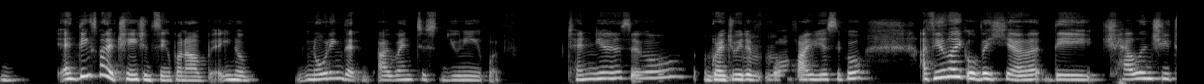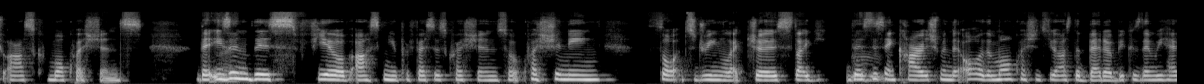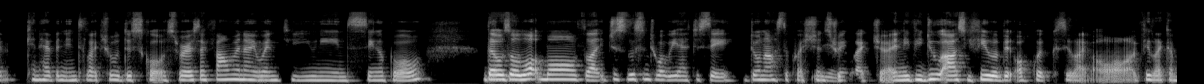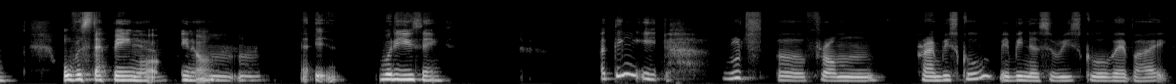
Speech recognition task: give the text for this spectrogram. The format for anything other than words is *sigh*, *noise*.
and things might have changed in Singapore now. But, you know, noting that I went to uni what 10 years ago, graduated mm-hmm. four or five years ago. I feel like over here, they challenge you to ask more questions. There not this fear of asking your professors questions or questioning thoughts during lectures. Like there's mm. this encouragement that, oh, the more questions you ask, the better, because then we have can have an intellectual discourse. Whereas I found when I went to uni in Singapore, there was a lot more of like just listen to what we had to say don't ask the questions yeah. during lecture and if you do ask you feel a bit awkward because you're like oh i feel like i'm overstepping yeah. or you know mm it, what do you think i think it roots uh, from primary school maybe nursery school whereby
